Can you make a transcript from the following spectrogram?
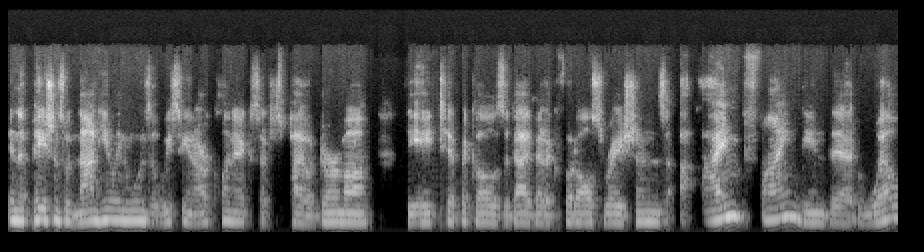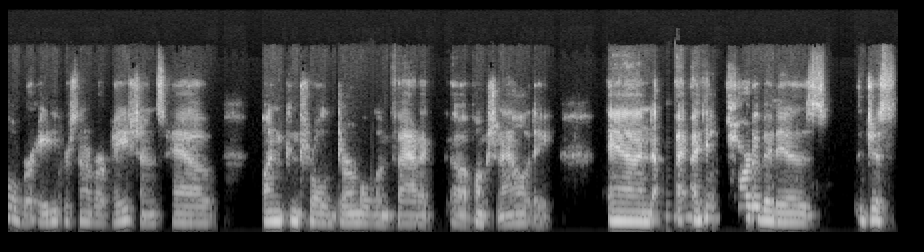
in the patients with non-healing wounds that we see in our clinic, such as pyoderma, the atypicals, the diabetic foot ulcerations, I'm finding that well over 80% of our patients have uncontrolled dermal lymphatic uh, functionality. And I, I, mm-hmm. think part of it is just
